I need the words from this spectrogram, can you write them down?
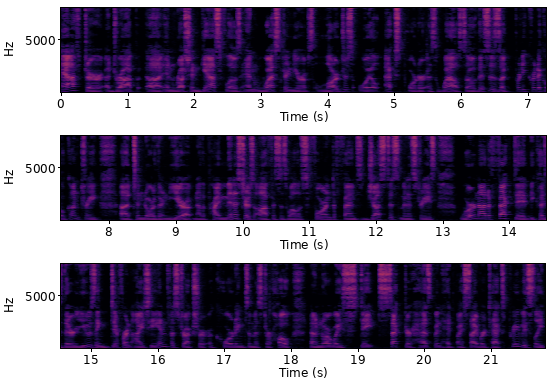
after a drop uh, in Russian gas flows and Western Europe's largest oil exporter as well. So this is a pretty critical country uh, to Northern Europe. Now, the Prime Minister's office, as well as foreign defense justice ministries, were not affected because they're using different IT infrastructure, according to Mr. Hope. Now, Norway's state sector has been hit by cyber attacks previously,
